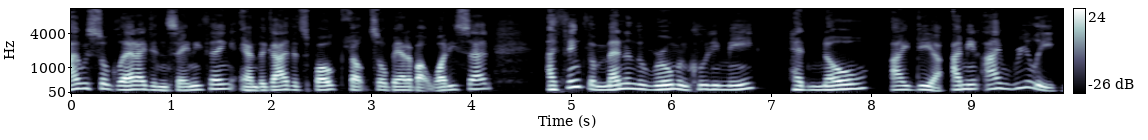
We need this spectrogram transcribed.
I was so glad I didn't say anything. And the guy that spoke felt so bad about what he said. I think the men in the room, including me, had no idea. I mean, I really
